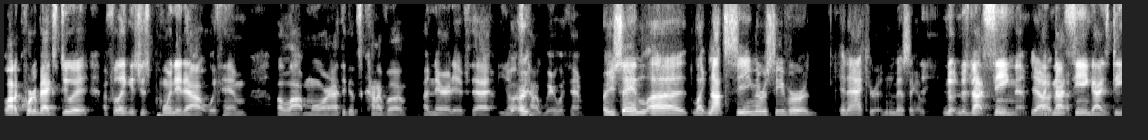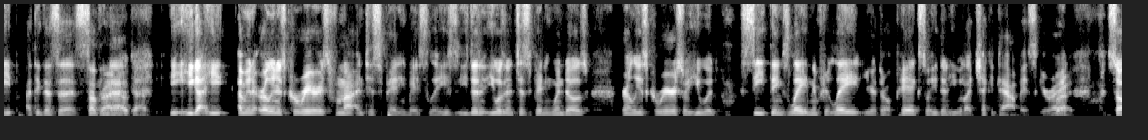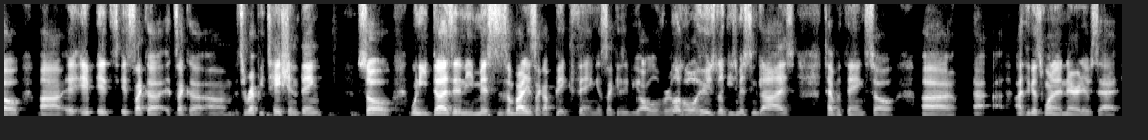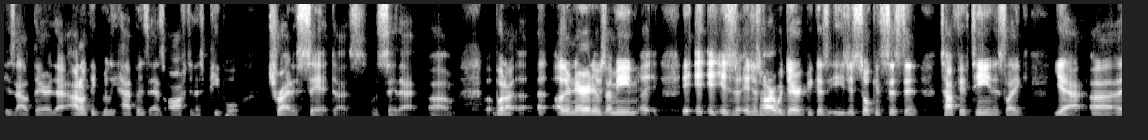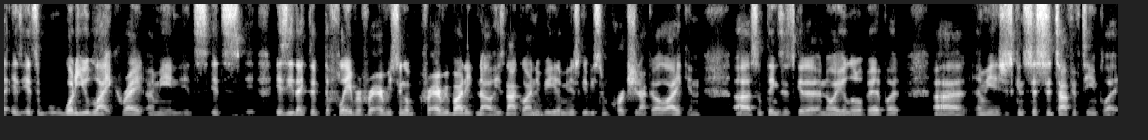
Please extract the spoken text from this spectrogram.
a lot of quarterbacks do it. I feel like it's just pointed out with him a lot more. And I think it's kind of a, a narrative that you know it's kind of weird with him. Are you saying uh like not seeing the receiver inaccurate and missing him? No, there's not seeing them. Yeah, like okay. not seeing guys deep. I think that's a something right, that okay. he, he got he I mean early in his career is from not anticipating basically. He's he didn't he wasn't anticipating windows early in his career, so he would see things late, and if you're late, you're gonna throw a pick. So he then he would like check it down, basically, right? right. So uh, it, it's it's like a it's like a um, it's a reputation thing. So when he does it and he misses somebody, it's like a big thing. It's like it'd be all over, like, oh, he's look, he's missing guys, type of thing. So uh, I, I think it's one of the narratives that is out there that I don't think really happens as often as people try to say it does. Let's say that. Um, but uh, uh other narratives, I mean, uh, it, it, it's it's just hard with Derek because he's just so consistent. Top fifteen. It's like yeah, uh, it's, it's what do you like, right? I mean, it's it's is he like the, the flavor for every single for everybody? No, he's not going to be. I mean, there's gonna be some quirks you're not gonna like, and uh, some things that's gonna annoy you a little bit. But uh, I mean, it's just consistent top 15 play.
